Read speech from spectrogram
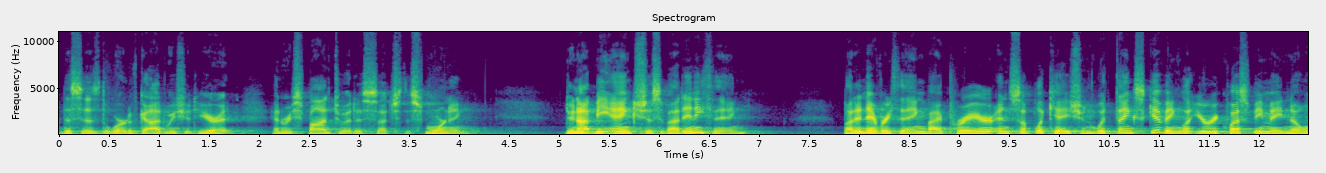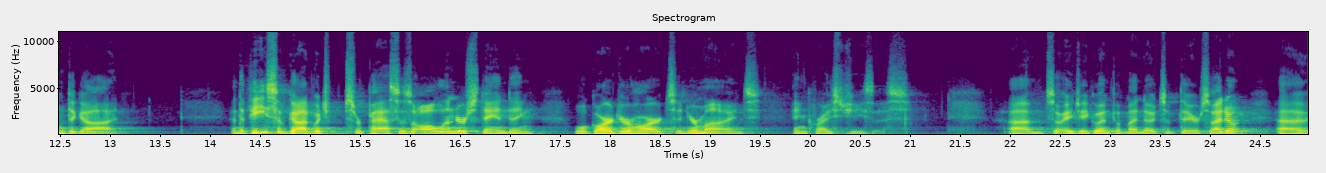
This is the word of God. We should hear it and respond to it as such this morning. Do not be anxious about anything, but in everything, by prayer and supplication, with thanksgiving, let your requests be made known to God. And the peace of God, which surpasses all understanding, will guard your hearts and your minds in Christ Jesus. Um, so, AJ, go ahead and put my notes up there. So, I don't, uh,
